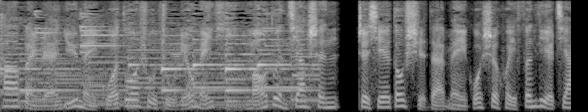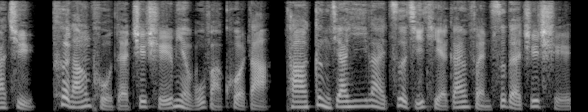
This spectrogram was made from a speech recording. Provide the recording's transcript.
他本人与美国多数主流媒体矛盾加深，这些都使得美国社会分裂加剧。特朗普的支持面无法扩大，他更加依赖自己铁杆粉丝的支持。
